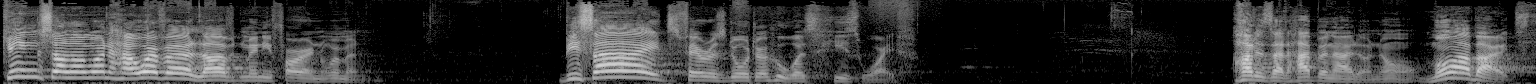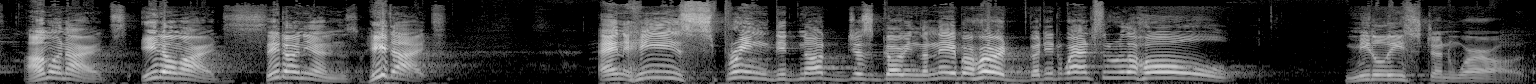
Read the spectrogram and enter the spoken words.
King Solomon, however, loved many foreign women, besides Pharaoh's daughter, who was his wife. How does that happen? I don't know. Moabites, Ammonites, Edomites, Sidonians, Hittites. And his spring did not just go in the neighborhood, but it went through the whole Middle Eastern world.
